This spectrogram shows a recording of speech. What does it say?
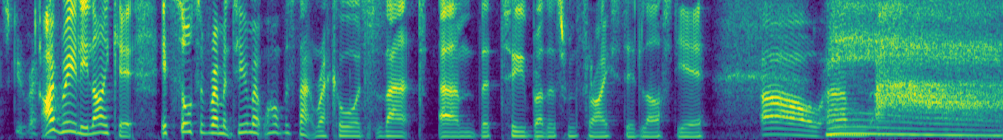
It's a good record. I really like it. It's sort of rem- Do you remember what was that record that um, the two brothers from Thrice did last year? oh, um, ah,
